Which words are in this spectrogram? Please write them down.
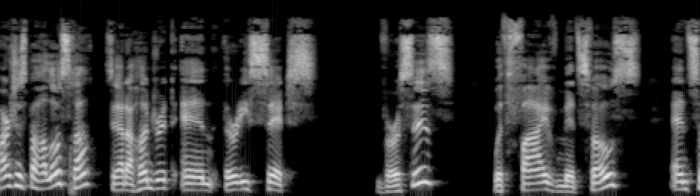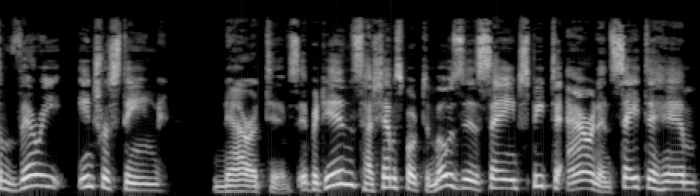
Parshas Behaaloscha, it's got 136 verses with five mitzvos and some very interesting narratives. It begins, Hashem spoke to Moses saying, speak to Aaron and say to him,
